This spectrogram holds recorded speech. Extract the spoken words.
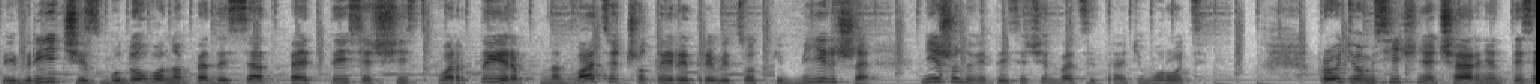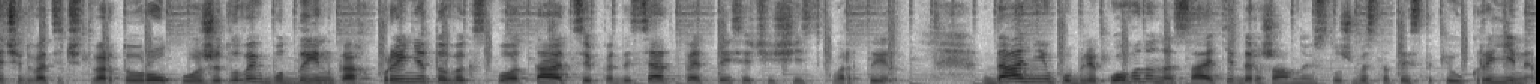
півріччі збудовано 55 тисяч 6 квартир на 24,3% більше ніж у 2023 році. Протягом січня-червня 2024 року у житлових будинках прийнято в експлуатацію 55 тисяч 6 квартир. Дані опубліковано на сайті Державної служби статистики України.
